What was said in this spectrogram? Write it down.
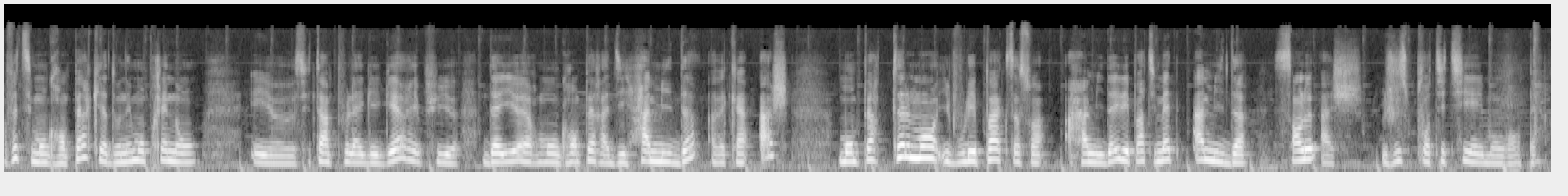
En fait, c'est mon grand-père qui a donné mon prénom. Et euh, c'était un peu la guéguerre. Et puis, euh, d'ailleurs, mon grand-père a dit Hamida avec un H. Mon père, tellement il voulait pas que ça soit Hamida, il est parti mettre Amida sans le H, juste pour titiller mon grand-père.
